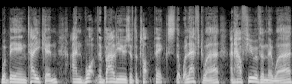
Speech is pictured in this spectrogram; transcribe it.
were being taken and what the values of the top picks that were left were and how few of them there were,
